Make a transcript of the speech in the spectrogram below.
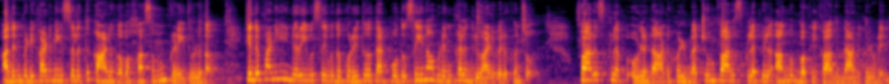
அதன்படி கடனை செலுத்த கால அவகாசமும் கிடைத்துள்ளது. இந்த பணியை நிறைவு செய்வது குறித்து தற்போது சீனாவுடன் கலந்துரையாடி வருகின்றோம். ஃபாரஸ்ட் கிளப் உள்ள நாடுகள் மற்றும் ஃபாரஸ்ட் கிளப்பில் அங்கம் வகிக்காத நாடுகளுடன்.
